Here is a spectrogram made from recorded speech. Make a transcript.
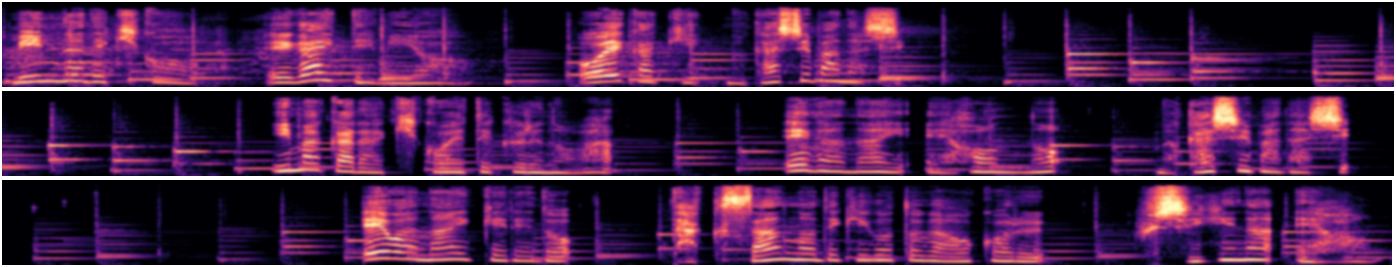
みんなで聞こう。描いてみよう。お絵かき昔話。今から聞こえてくるのは絵がない絵本の昔話。絵はないけれどたくさんの出来事が起こる不思議な絵本。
